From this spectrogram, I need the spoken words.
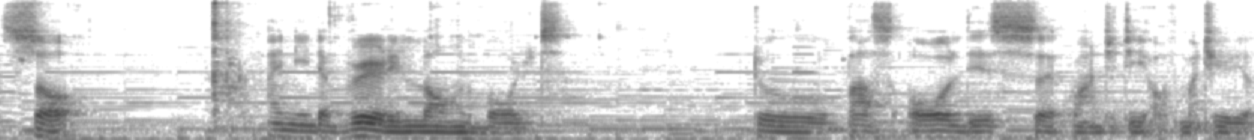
so I need a very long bolt to pass all this uh, quantity of material.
